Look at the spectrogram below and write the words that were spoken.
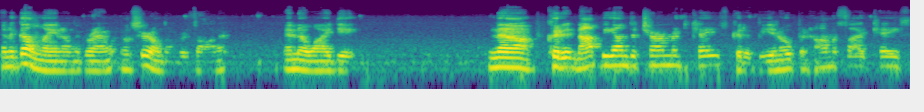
and a gun laying on the ground with no serial numbers on it and no ID. Now, could it not be undetermined case? Could it be an open homicide case?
